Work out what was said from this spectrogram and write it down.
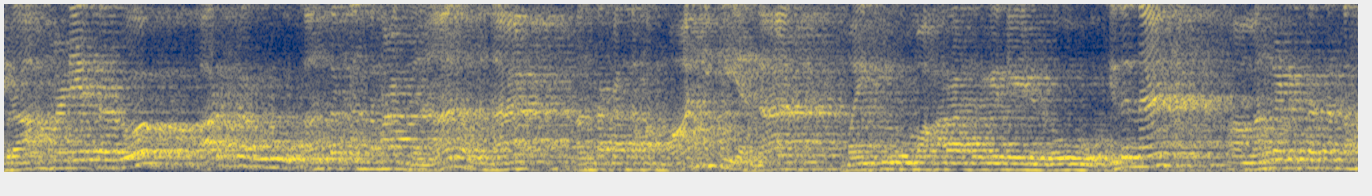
ಬ್ರಾಹ್ಮಣೇತರರು ಅರ್ಹರು ಅಂತಕ್ಕಂತಹ ಜ್ಞಾನವನ್ನ ಅಂತಕ್ಕಂತಹ ಮಾಹಿತಿಯನ್ನ ಮೈಸೂರು ಮಹಾರಾಜರಿಗೆ ನೀಡಿದರು ಇದನ್ನ ಆ, ಮನಗಂಡಿರ್ತಕ್ಕಂತಹ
